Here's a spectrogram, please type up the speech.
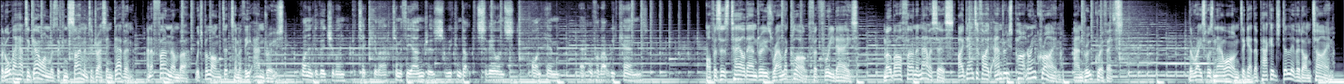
But all they had to go on was the consignment address in Devon and a phone number which belonged to Timothy Andrews. One individual in particular, Timothy Andrews, we conducted surveillance on him uh, over that weekend. Officers tailed Andrews round the clock for three days. Mobile phone analysis identified Andrews' partner in crime, Andrew Griffiths. The race was now on to get the package delivered on time.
